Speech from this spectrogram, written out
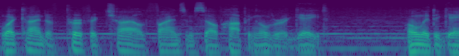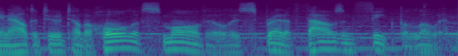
What kind of perfect child finds himself hopping over a gate, only to gain altitude till the whole of Smallville is spread a thousand feet below him?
